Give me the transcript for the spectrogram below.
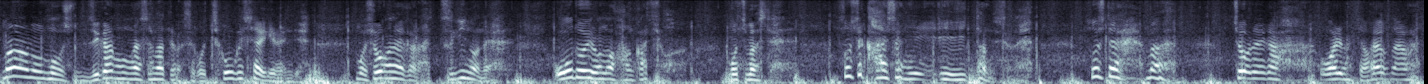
まあもう時間が迫ってましてこれ遅刻しちゃいけないんで。もうしょうがないから次のね黄土色のハンカチを持ちましてそして会社に行ったんですよね。そしてまあ朝礼が終わりましたおはようございます、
